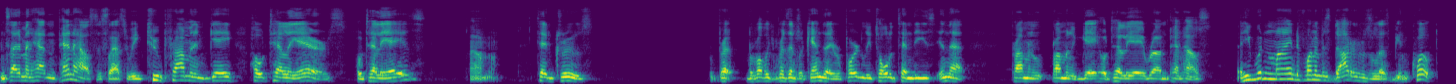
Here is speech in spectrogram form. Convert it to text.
Inside a Manhattan penthouse this last week, two prominent gay hoteliers, hoteliers? I don't know. Ted Cruz, Republican presidential candidate, reportedly told attendees in that prominent, prominent gay hotelier run penthouse that he wouldn't mind if one of his daughters was a lesbian. Quote,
